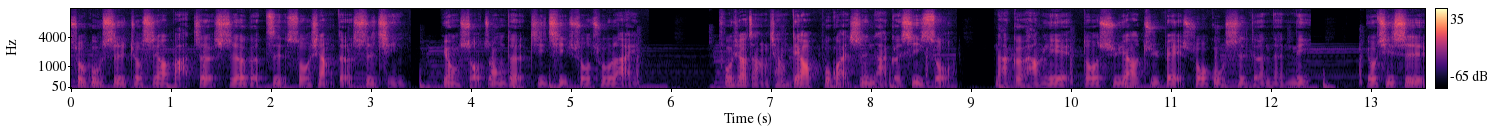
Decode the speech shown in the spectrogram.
说故事就是要把这十二个字所想的事情，用手中的机器说出来。副校长强调，不管是哪个系所、哪个行业，都需要具备说故事的能力，尤其是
